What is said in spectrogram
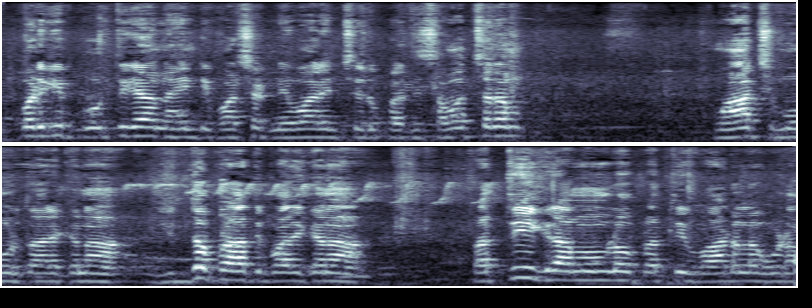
ఇప్పటికీ పూర్తిగా నైంటీ పర్సెంట్ నివారించారు. ప్రతి సంవత్సరం మార్చి మూడు తారీఖున యుద్ధ ప్రాతిపదికన ప్రతి గ్రామంలో ప్రతి వార్డులో కూడా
